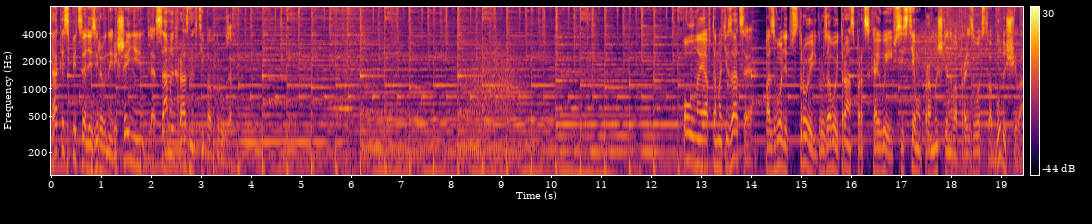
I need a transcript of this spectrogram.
так и специализированные решения для самых разных типов грузов. Полная автоматизация позволит встроить грузовой транспорт Skyway в систему промышленного производства будущего,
